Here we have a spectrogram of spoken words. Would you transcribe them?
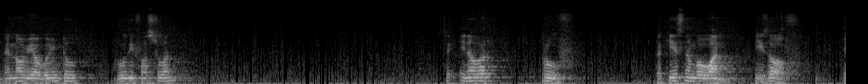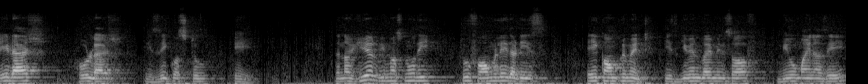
Then now we are going to prove the first one. So in our proof the case number 1 is of a dash whole dash is equals to a. Then now here we must know the two formulae that is a complement is given by means of mu minus a.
